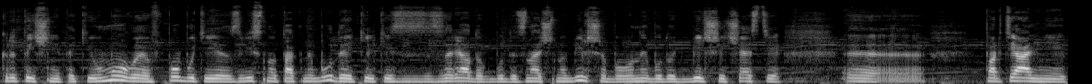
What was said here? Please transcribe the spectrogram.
критичні такі умови. В побуті, звісно, так не буде. Кількість зарядок буде значно більше, бо вони будуть в більшій часті е, партіальні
